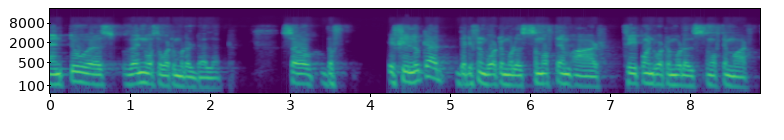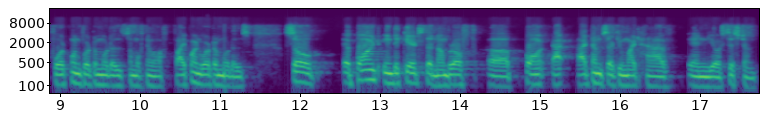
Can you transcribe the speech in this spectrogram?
and two is when was the water model developed. So the if you look at the different water models, some of them are three-point water models, some of them are four-point water models, some of them are five-point water models. So a point indicates the number of uh, point, atoms that you might have in your system.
